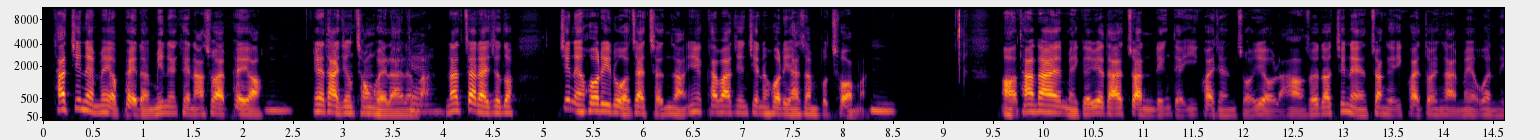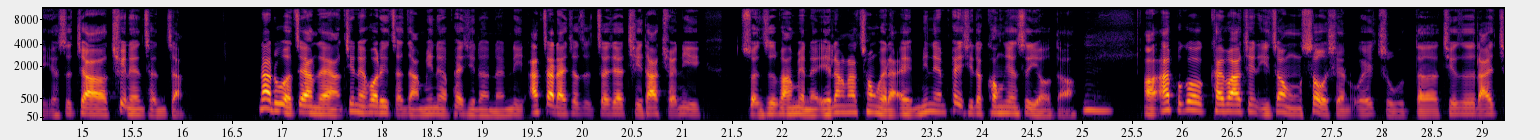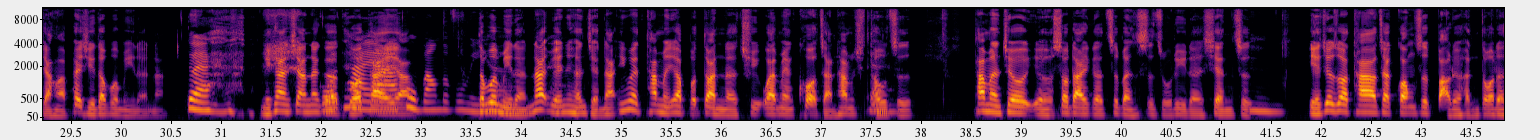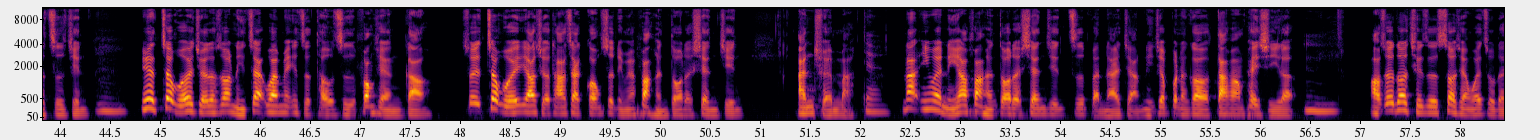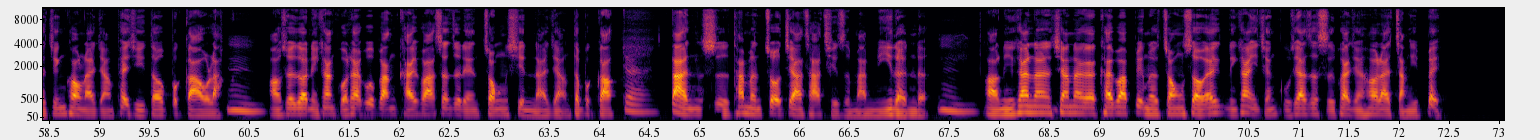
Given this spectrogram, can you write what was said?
它今年没有配的，明年可以拿出来配哦，嗯，因为它已经冲回来了嘛。那再来就是说，今年获利如果再成长，因为开发金今年获利还算不错嘛，嗯。哦，他大概每个月大概赚零点一块钱左右了哈，所以说今年赚个一块多应该没有问题，也是叫去年成长。那如果这样这样，今年获利成长，明年有配息的能力啊，再来就是这些其他权利损失方面呢，也让它冲回来，哎，明年配息的空间是有的，哦。嗯，啊啊，不过开发金以这种寿险为主的，其实来讲啊，配息都不迷人呐。对，你看像那个国泰呀、啊、富邦都不迷人，都不迷人。那原因很简单，因为他们要不断的去外面扩展，他们去投资。他们就有受到一个资本市足率的限制，嗯，也就是说，他要在公司保留很多的资金，嗯，因为政府会觉得说你在外面一直投资风险很高，所以政府会要求他在公司里面放很多的现金，安全嘛，对。那因为你要放很多的现金资本来讲，你就不能够大方配息了，嗯。啊，所以说其实寿险为主的金控来讲，配息都不高啦。嗯，啊，所以说你看国泰富邦开发，甚至连中信来讲都不高。对，但是他们做价差其实蛮迷人的。嗯，啊，你看那，像那个开发并了中寿，哎，你看以前股价是十块钱，后来涨一倍。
